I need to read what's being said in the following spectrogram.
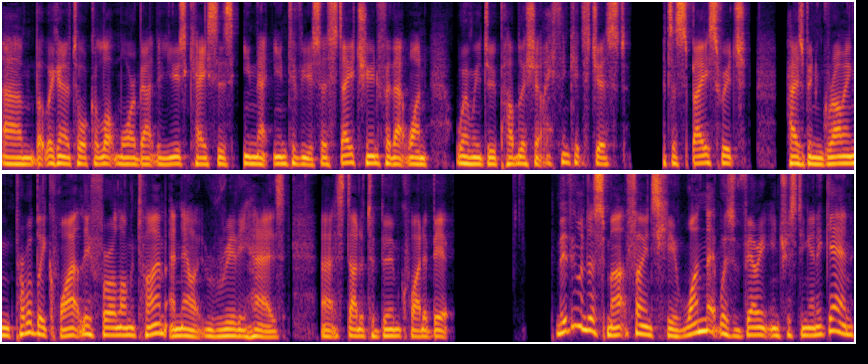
Um, but we're going to talk a lot more about the use cases in that interview. So stay tuned for that one when we do publish it. I think it's just it's a space which has been growing probably quietly for a long time, and now it really has uh, started to boom quite a bit. Moving on to smartphones here, one that was very interesting, and again,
